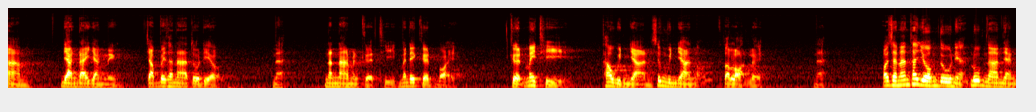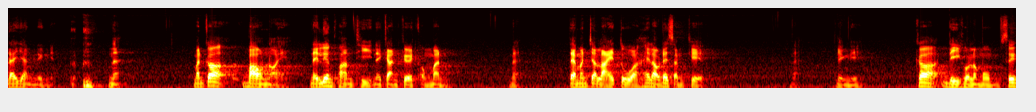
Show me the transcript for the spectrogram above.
นามอย่างใดอย่างหนึ่ง จับเวทนาตัวเดียวนะนานๆมันเกิดทีไม่ได้เกิดบ่อย เกิดไม่ทีเท่าวิญญาณ ซึ่งวิญญาณตลอดเลยนะเพราะฉะนั้นถ้าโยมดูเนี่ยรูปนามอย่างใดอย่างหนึ่งเนี่ยนะมันก็เบาหน่อย ในเรื่องความถี่ในการเกิดของมันนะแต่มันจะหลายตัวให้เราได้สังเกตนะอย่างนี้ ก็ดีคนละมุมซึ่ง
